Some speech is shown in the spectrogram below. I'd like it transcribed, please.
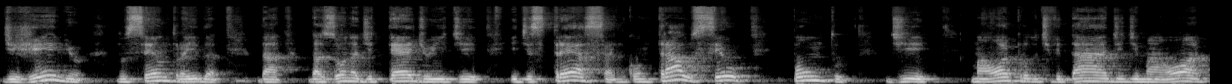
de gênio no centro aí da, da, da zona de tédio e de, e de estressa, encontrar o seu ponto de, maior produtividade, de maior,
